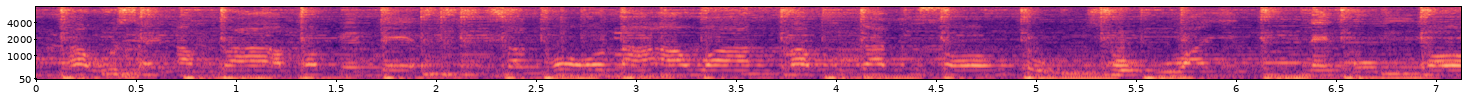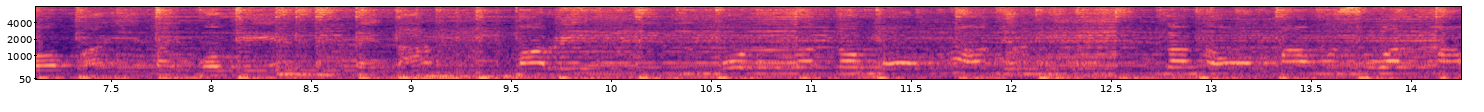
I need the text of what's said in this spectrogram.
บเข้าใส่น้ำปลาเพราะเป็นเด็ดสะโพนาวานทำกันสองจุ่มสุกไวในผมพอไปไปผมเห็นไปตัดมารินคนละก็มบอกนอจะมีกระนองเมาสวดเมา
